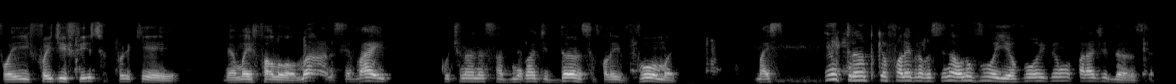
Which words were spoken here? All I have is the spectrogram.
foi, foi difícil porque minha mãe falou, mano, você vai continuar nessa negócio de dança? Eu falei, vou, mãe. Mas e o trampo que eu falei para você? Não, não vou ir, eu vou ver uma parada de dança.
